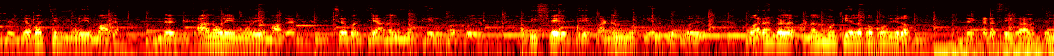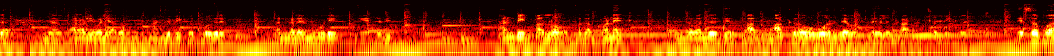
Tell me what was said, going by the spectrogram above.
இந்த ஜெபத்தின் மூலியமாக இந்த காணொளியின் மூலியமாக ஜெபத்தை அனல் மூட்டி எழுப்ப போகிறோம். அபிஷேகத்தை அனல் மூட்டி எழுப்ப போகிறோம். வரங்களை அனல் மூட்டி எழுப்ப போகிறோம். இந்த கடைசி காலத்தில் இந்த காணொளி வழியாக உங்களுக்கு நான் ஜெபிக்க போகிறேன். கண்களை மூடி நீங்கள் ஜெபி. அன்பின் பரலோக தகப்பனே இங்கே வந்து பார்க்குற ஒவ்வொரு தேவ பிள்ளைகளுக்காக நான் சொல்லிக்கிறேன் எசப்பா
